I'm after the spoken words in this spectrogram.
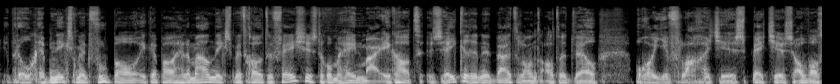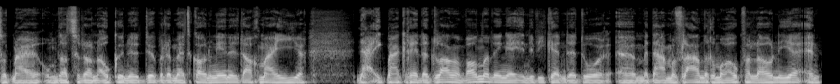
Ik bedoel, ik heb niks met voetbal. Ik heb al helemaal niks met grote feestjes eromheen. Maar ik had zeker in het buitenland altijd wel oranje vlaggetjes, petjes. Al was het maar omdat ze dan ook kunnen dubbelen met Koninginnedag. Maar hier, nou, ik maak redelijk lange wandelingen in de weekenden door met name Vlaanderen, maar ook Wallonië. En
